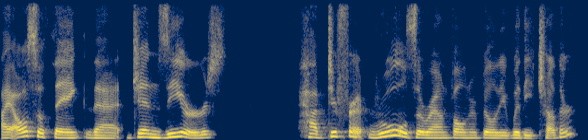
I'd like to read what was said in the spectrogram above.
I also think that Gen Zers have different rules around vulnerability with each other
